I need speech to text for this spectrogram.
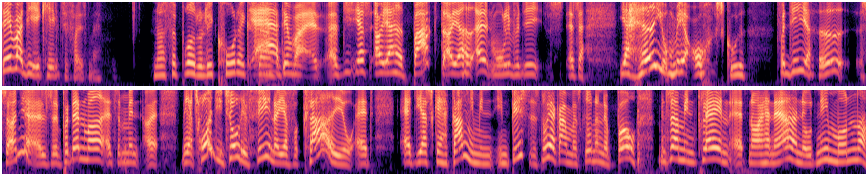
Det var de ikke helt tilfredse med. Nå, så brød du lige kodex der. Ja, det var... Altså, jeg, og jeg havde bagt, og jeg havde alt muligt, fordi... Altså, jeg havde jo mere overskud, fordi jeg havde Sonja, altså på den måde, altså, men, øh, men jeg tror, de tog det fint, og jeg forklarede jo, at, at jeg skal have gang i min en business. Nu er jeg i gang med at skrive den her bog, men så er min plan, at når han er 8-9 måneder,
